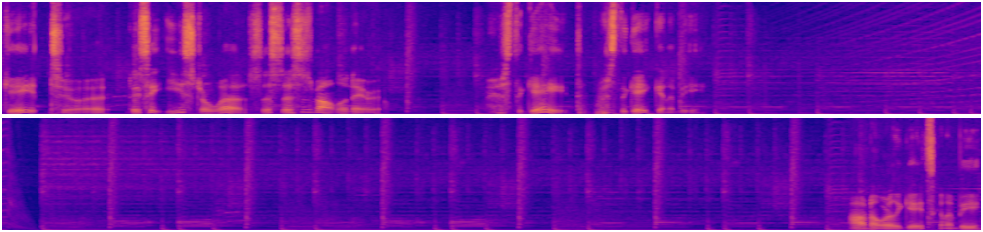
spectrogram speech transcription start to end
gate to it, they say east or west. This this is Mount Lanayru. Where's the gate? Where's the gate gonna be? I don't know where the gate's gonna be.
